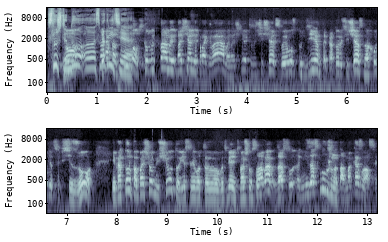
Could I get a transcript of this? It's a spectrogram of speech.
Слушайте, Но ну, э, смотрите... Я думал, что вы в самом начале программы начнете защищать своего студента, который сейчас находится в СИЗО, и который, по большому счету, если вот, э, вот верить вашим словам, заслу... незаслуженно там оказался,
